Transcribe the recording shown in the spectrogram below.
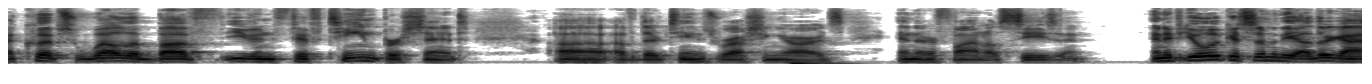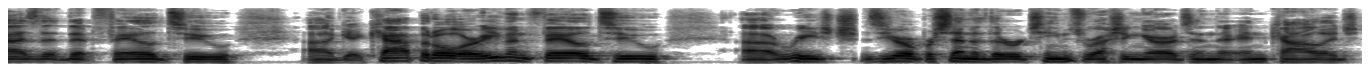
eclipse well above even 15% uh, of their team's rushing yards in their final season. And if you look at some of the other guys that, that failed to uh, get capital or even failed to uh, reach 0% of their team's rushing yards in their, in college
